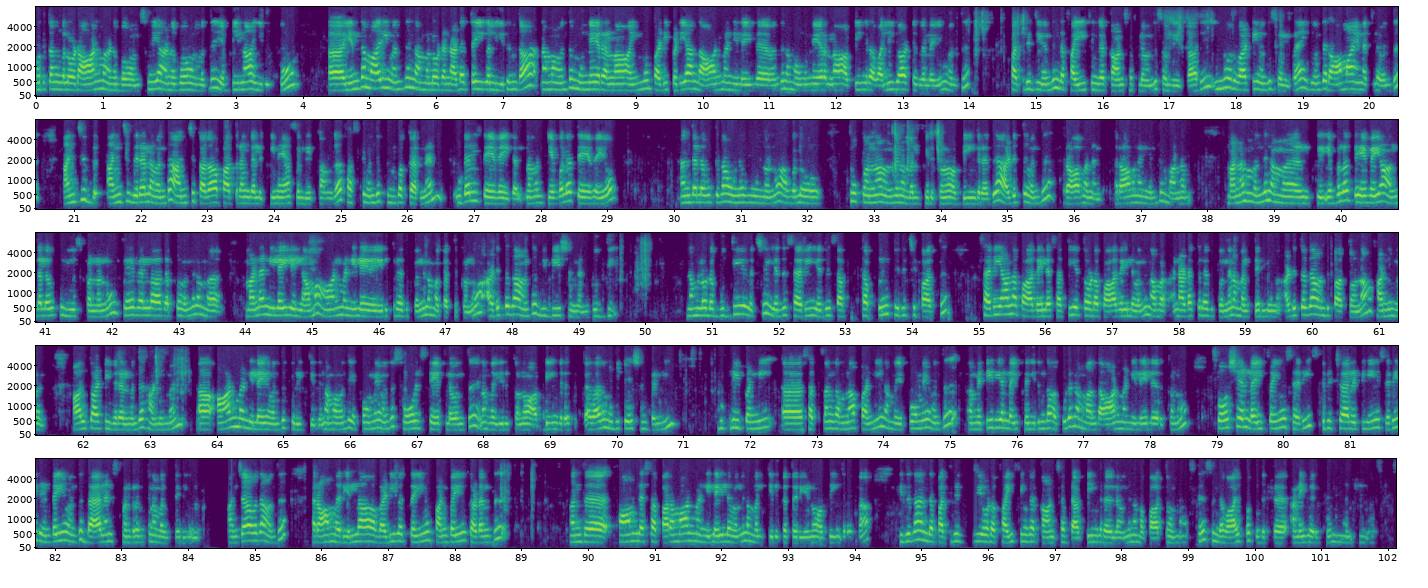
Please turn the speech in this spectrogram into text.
ஒருத்தங்களோட ஆன்ம அனுபவம் சுய அனுபவம் வந்து எப்படிலாம் இருக்கும்? எந்த மாதிரி வந்து நம்மளோட நடத்தைகள் இருந்தா நம்ம வந்து முன்னேறலாம்? இன்னும் படிப்படியா அந்த ஆன்ம நிலையில வந்து நம்ம முன்னேறலாம் அப்படிங்கிற வழிகாட்டுதலையும் வந்து பத்ரிஜி வந்து இந்த ஃபைவ் ஃபிங்கர் கான்செப்ட்ல வந்து சொல்லியிருக்காரு. இன்னொரு வாட்டி வந்து சொல்றேன். இது வந்து ராமாயணத்துல வந்து அஞ்சு அஞ்சு விரலை வந்து அஞ்சு கதாபாத்திரங்களுக்கு இணையா சொல்லியிருக்காங்க. ஃபர்ஸ்ட் வந்து கும்பகர்ணன் உடல் தேவைகள் நம்மளுக்கு எவ்வளவு தேவையோ அந்த அளவுக்கு தான் உணவு உண்ணணும். அவ்வளோ தூக்கம் தான் வந்து நம்மளுக்கு இருக்கணும் அப்படிங்கிறது. அடுத்து வந்து ராவணன். ராவணன் வந்து மனம் மனம் வந்து நம்மளுக்கு எவ்வளவு தேவையோ அந்த அளவுக்கு யூஸ் பண்ணணும். தேவையில்லாதப்ப வந்து நம்ம மனநிலையில இல்லாம ஆன்ம நிலையில இருக்கிறதுக்கு வந்து நம்ம கத்துக்கணும். அடுத்ததான் வந்து விபீஷணன் புத்தி. நம்மளோட புத்தியை வச்சு எது சரி எது தப் தப்புன்னு பிரிச்சு பார்த்து சரியான பாதையில சத்தியத்தோட பாதையில வந்து நம்ம நடக்கிறதுக்கு வந்து நம்மளுக்கு தெரியணும். அடுத்ததா வந்து பார்த்தோம்னா ஹனுமன். ஆள்காட்டி விரல் வந்து ஹனுமன். ஆஹ் ஆன்ம நிலையை வந்து குறிக்குது. நம்ம வந்து எப்பவுமே வந்து சோல் ஸ்டேட்ல வந்து நம்ம இருக்கணும் அப்படிங்கிறதுக்கு அதாவது மெடிடேஷன் பண்ணி புக் ரீட் பண்ணி சத்சங்கம்லாம் பண்ணி நம்ம எப்பவுமே வந்து மெட்டீரியல் லைஃப்ல இருந்தா கூட நம்ம அந்த ஆன்ம நிலையில இருக்கணும். சோஷியல் லைஃப்பையும் சரி ஸ்பிரிச்சுவாலிட்டியையும் சரி ரெண்டையும் வந்து பேலன்ஸ் பண்றதுக்கு நம்மளுக்கு தெரியணும். அஞ்சாவதா வந்து ராமர் எல்லா வடிவத்தையும் பண்பையும் கடந்து அந்த ஃபார்ம்லெஸ்ஸா பரமான்ம நிலையில வந்து நம்மளுக்கு இருக்க தெரியணும் அப்படிங்கிறது தான் இதுதான் இந்த பத்ரிஜியோட ஃபைவ் ஃபிங்கர் கான்செப்ட் அப்படிங்கறதுல வந்து நம்ம பார்த்தோம் மாஸ்டர்ஸ் இந்த வாய்ப்பை கொடுத்த அனைவருக்கும் நன்றி மாஸ்டர்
